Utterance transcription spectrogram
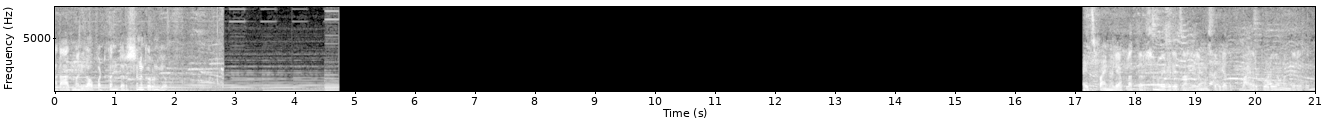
आता आतमध्ये जाऊ पटकन दर्शन करून घेऊ. हेच फायनली आपला दर्शन वगैरे झालेलं मस्तपैकी आता बाहेर पडूया मंदिरातून.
